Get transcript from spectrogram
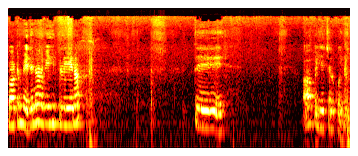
ਬਾਟਮ ਇਹਦੇ ਨਾਲ ਵੀ ਇਹੀ ਪਲੇਨ ਆ। ਤੇ ਆ ਪਈਏ, ਚਲ ਕੋਈ ਨਹੀਂ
